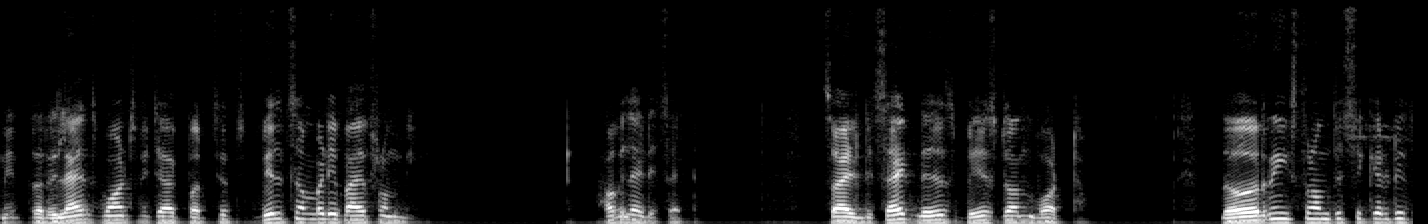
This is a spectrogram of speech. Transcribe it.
mean the Reliance bonds which I purchased will somebody buy from me? How will I decide? So I'll decide this based on what? The earnings from the securities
